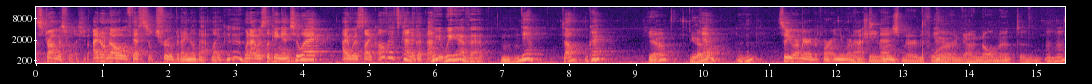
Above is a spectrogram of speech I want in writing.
strongest relationship. I don't know if that's still true, but I know that, like, when I was looking into it, I was like, oh, that's kind of good then. We, we have that. Mm-hmm. Yeah. So, okay. Yeah. You have Yeah. one? Mm-hmm. So you were married before and you were not. Jean and was married before Yeah. and got annulment, and mm-hmm.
